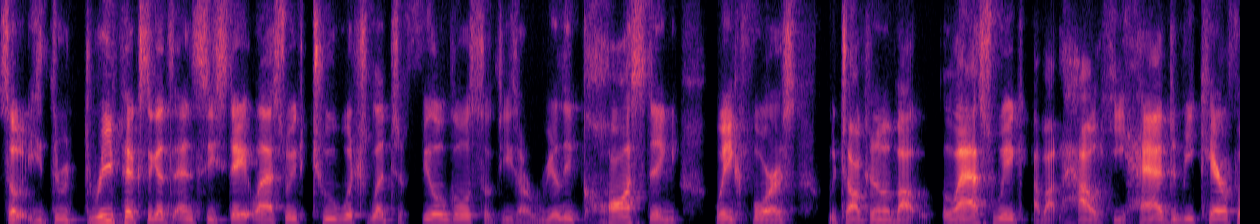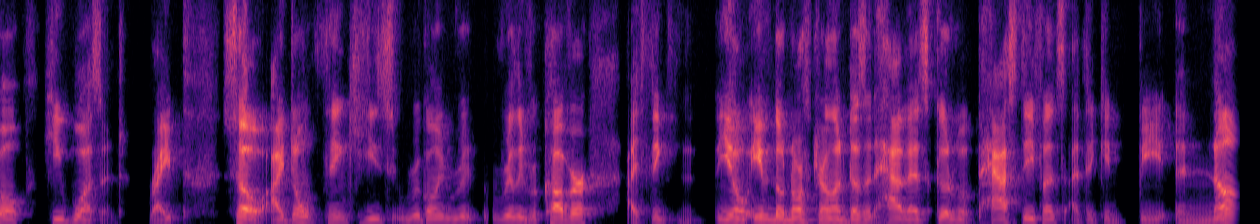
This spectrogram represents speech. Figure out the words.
So he threw three picks against NC State last week, two of which led to field goals. So these are really costing Wake Forest. We talked to him about last week about how he had to be careful. He wasn't right? So I don't think he's going to re- really recover. I think, you know, even though North Carolina doesn't have as good of a pass defense, I think it'd be enough.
